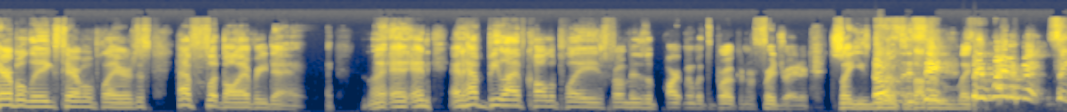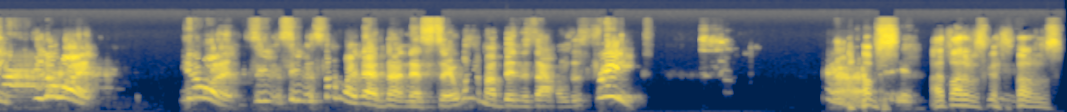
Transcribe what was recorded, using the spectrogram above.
Terrible leagues, terrible players. Just have football every day. And and and have B Live call the plays from his apartment with the broken refrigerator, just like he's doing No, with see, his see, other league. see, wait a minute. See, you know what? You know what? See, see, stuff like that's not necessary. Why am I business out on the street? S- ah, I thought it was I thought it was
